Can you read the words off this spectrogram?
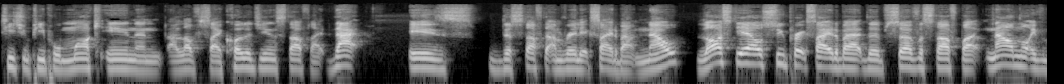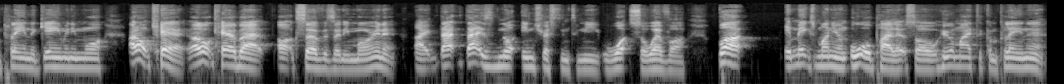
teaching people marketing, and I love psychology and stuff like that. Is the stuff that I'm really excited about now. Last year I was super excited about the server stuff, but now I'm not even playing the game anymore. I don't care. I don't care about ARK servers anymore, innit? Like that that is not interesting to me whatsoever. But it makes money on autopilot, so who am I to complain it?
